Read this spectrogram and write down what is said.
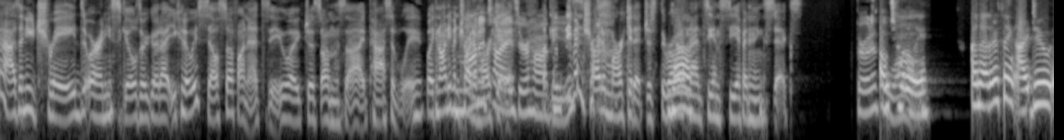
has any trades or any skills they're good at, you could always sell stuff on Etsy, like just on the side, passively. Like not even try to market Monetize it. your Like, hobbies. even try to market it. Just throw Yeah. it on Etsy and see if anything sticks. Throw it at the Oh, wall. totally. Another thing I do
